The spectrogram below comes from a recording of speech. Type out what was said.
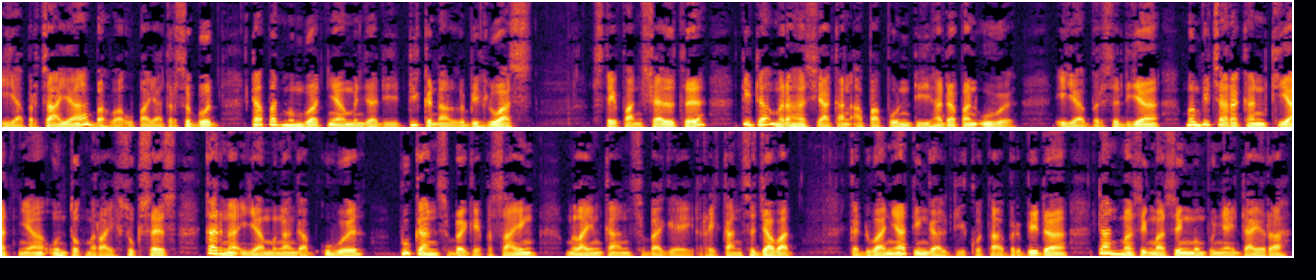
Ia percaya bahwa upaya tersebut dapat membuatnya menjadi dikenal lebih luas. Stefan Schelte tidak merahasiakan apa pun di hadapan Uwe. Ia bersedia membicarakan kiatnya untuk meraih sukses karena ia menganggap Uwe bukan sebagai pesaing, melainkan sebagai rekan sejawat. Keduanya tinggal di kota berbeda dan masing-masing mempunyai daerah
